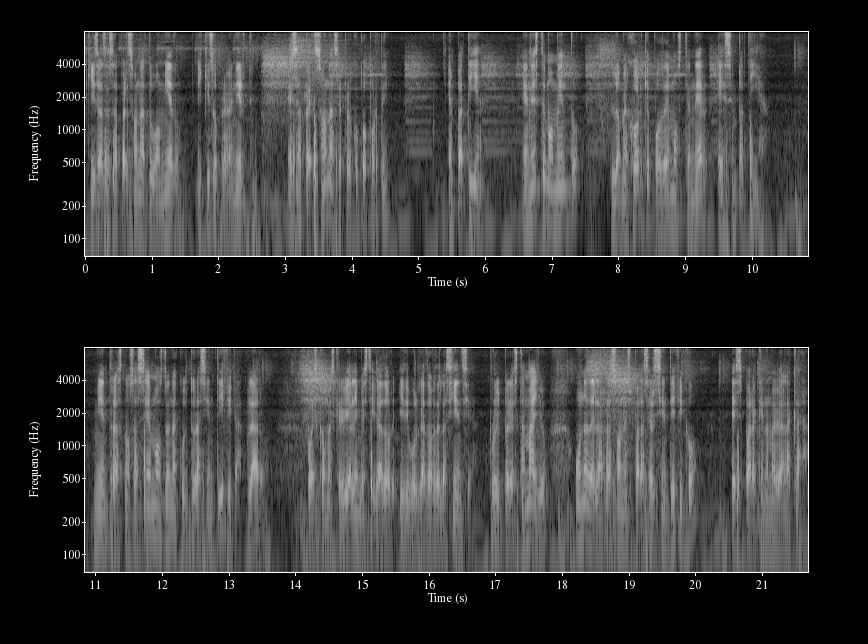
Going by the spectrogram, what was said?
quizás esa persona tuvo miedo y quiso prevenirte. Esa persona se preocupó por ti. Empatía. En este momento, lo mejor que podemos tener es empatía. mientras nos hacemos de una cultura científica, claro. Pues como escribía el investigador y divulgador de la ciencia, Rui Pérez Tamayo, una de las razones para ser científico es para que no me vean la cara.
